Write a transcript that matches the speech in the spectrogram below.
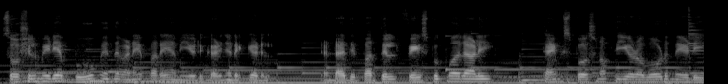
സോഷ്യൽ മീഡിയ ബൂം എന്ന് വേണമെങ്കിൽ പറയാം ഈ ഒരു കഴിഞ്ഞ ഡെക്കേഡിൽ. രണ്ടായിരത്തി പത്തിൽ ഫേസ്ബുക്ക് മുതലാളി Time's person of the year award നേടി.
